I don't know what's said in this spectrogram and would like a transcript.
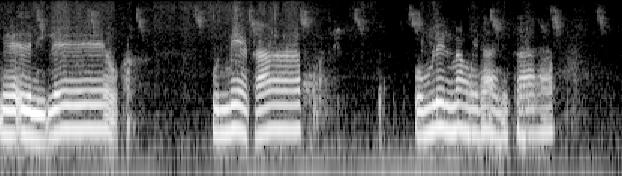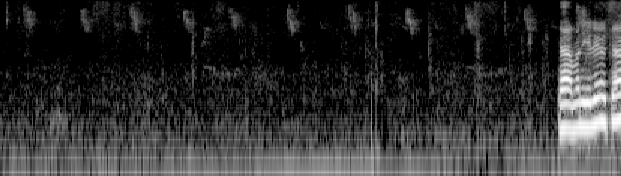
แม่เอื่นอีกแล้ว คุณแม่ครับ ผมเล่นมั่งไม่ได้เลยครับจ้ามานี่เร็วจ้า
